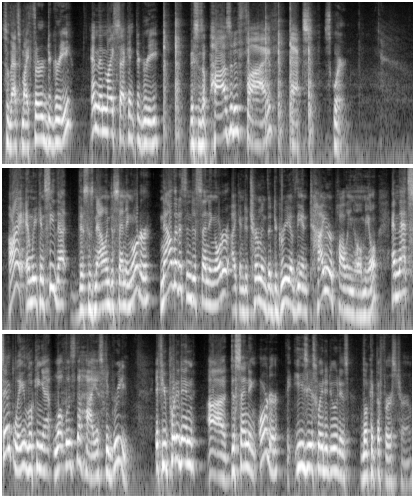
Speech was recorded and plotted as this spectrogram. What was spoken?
So that's my third degree. And then my second degree, this is a positive 5x squared. All right, and we can see that this is now in descending order. Now that it's in descending order, I can determine the degree of the entire polynomial. And that's simply looking at what was the highest degree. If you put it in uh, descending order, the easiest way to do it is look at the first term.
